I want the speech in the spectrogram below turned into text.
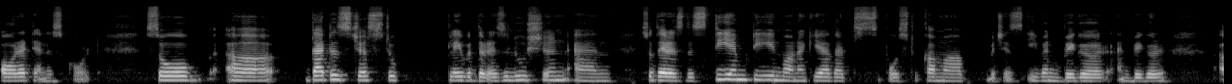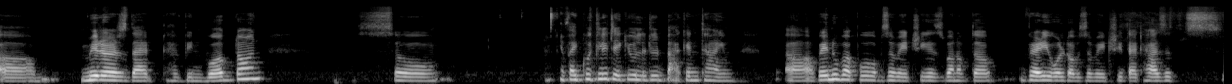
or a tennis court. So uh, that is just to play with the resolution. And so there is this tmt in mauna that's supposed to come up which is even bigger and bigger um, mirrors that have been worked on. So if i quickly take you a little back in time uh, vainu bappu observatory is one of the very old observatory that has its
